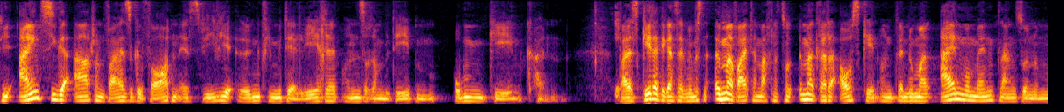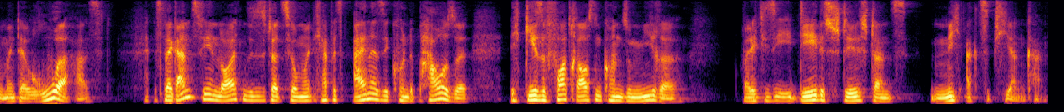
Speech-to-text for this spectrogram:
die einzige Art und Weise geworden ist, wie wir irgendwie mit der Lehre in unserem Leben umgehen können. Weil es geht halt die ganze Zeit, wir müssen immer weitermachen, es muss immer gerade ausgehen. Und wenn du mal einen Moment lang so einen Moment der Ruhe hast, ist bei ganz vielen Leuten die Situation, ich habe jetzt eine Sekunde Pause, ich gehe sofort raus und konsumiere, weil ich diese Idee des Stillstands nicht akzeptieren kann.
